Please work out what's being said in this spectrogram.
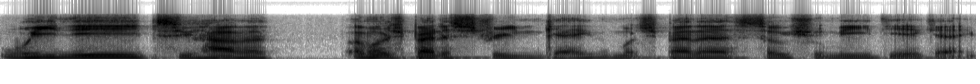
we need to have a, a much better stream game, a much better social media game.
